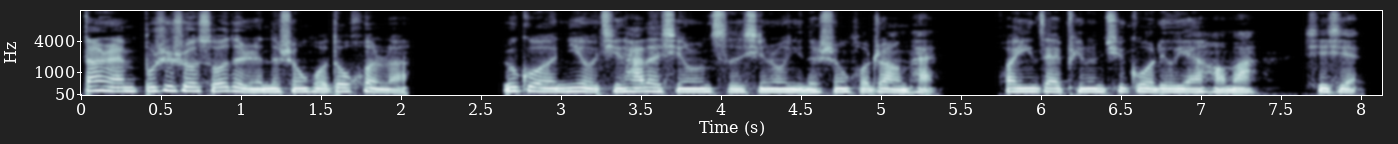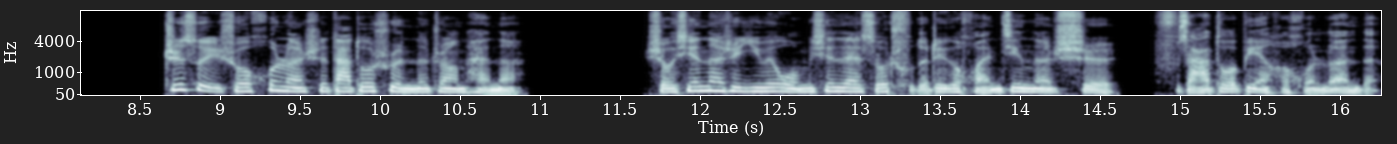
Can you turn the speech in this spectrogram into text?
当然，不是说所有的人的生活都混乱。如果你有其他的形容词形容你的生活状态，欢迎在评论区给我留言，好吗？谢谢。之所以说混乱是大多数人的状态呢，首先呢，是因为我们现在所处的这个环境呢是复杂多变和混乱的，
